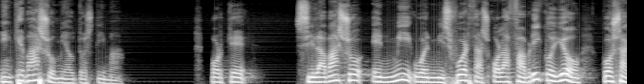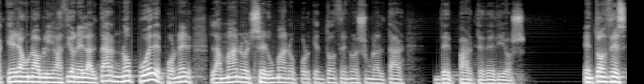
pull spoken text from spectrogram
¿En qué baso mi autoestima? Porque si la baso en mí o en mis fuerzas o la fabrico yo, cosa que era una obligación. El altar no puede poner la mano el ser humano porque entonces no es un altar de parte de Dios. Entonces,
